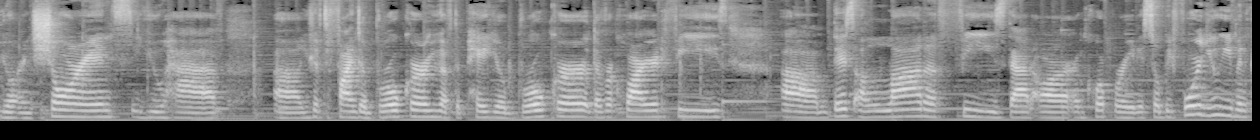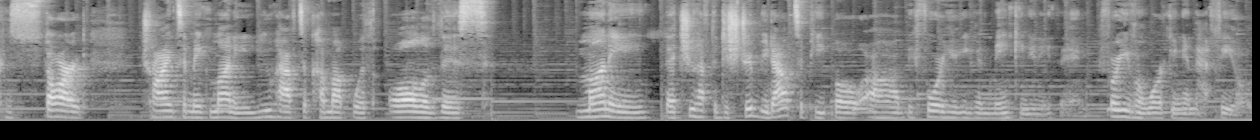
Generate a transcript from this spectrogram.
your insurance, you have uh, you have to find a broker, you have to pay your broker the required fees. Um, there's a lot of fees that are incorporated. So before you even can start trying to make money, you have to come up with all of this money that you have to distribute out to people uh, before you're even making anything, before even working in that field.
